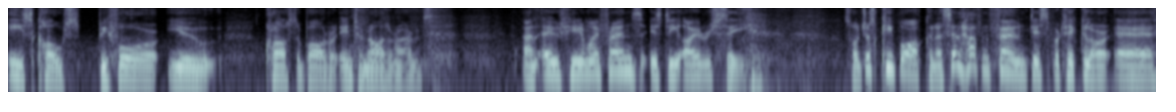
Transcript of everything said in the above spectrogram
east coast before you cross the border into Northern Ireland. And out here, my friends, is the Irish Sea. So I'll just keep walking. I still haven't found this particular uh,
